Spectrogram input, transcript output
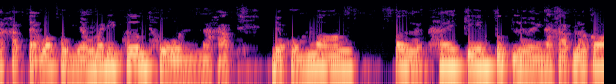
นะครับ แต่ว่าผมยังไม่ได้เพิ่มโทนนะครับ เดี๋ยวผมลองเปิดไฮเกนสุดเลยนะครับ แล้วก็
